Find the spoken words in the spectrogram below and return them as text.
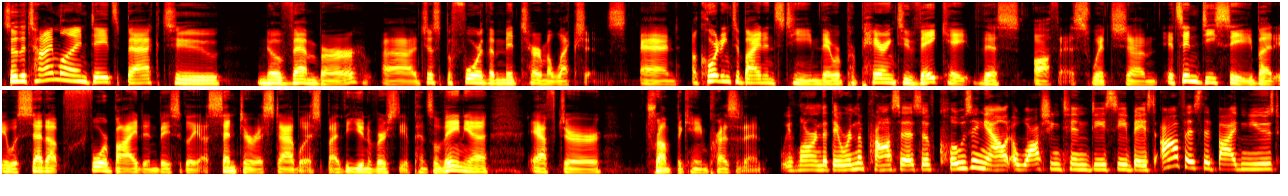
So the timeline dates back to November, uh, just before the midterm elections. And according to Biden's team, they were preparing to vacate this office, which um, it's in D.C., but it was set up for Biden, basically a center established by the University of Pennsylvania after Trump became president. We learned that they were in the process of closing out a Washington, D.C. based office that Biden used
